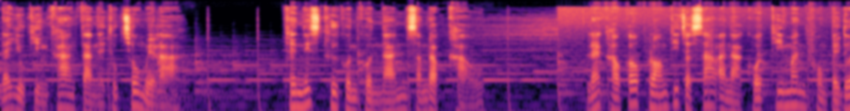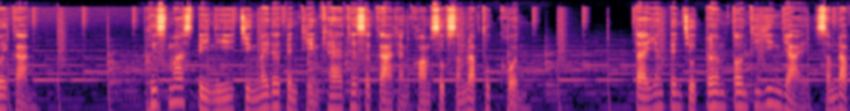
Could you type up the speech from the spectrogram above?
และอยู่เคียงข้างกันในทุกช่วงเวลา เทนนิสคือคนคนนั้นสำหรับเขา และเขาก็พร้อมที่จะสร้างอนาคตที่มั่นคงไปด้วยกันริสต์มาสปีนี้จึงไม่ได้เป็นเพียงแค่เทศกาลแห่งความสุขสำหรับทุกคน แต่ยังเป็นจุดเริ่มต้นที่ยิ่งใหญ่สำหรับ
